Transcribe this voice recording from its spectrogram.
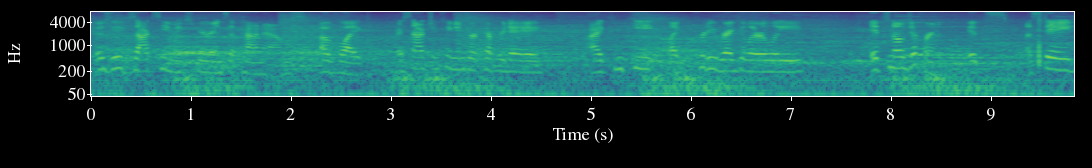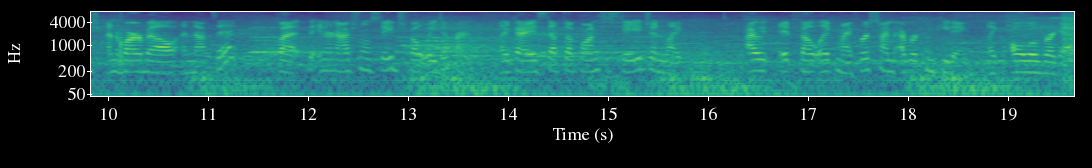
it was the exact same experience at Pan Am's of like I snatch and clean and jerk every day. I compete like pretty regularly. It's no different. It's a stage and a barbell and that's it. But the international stage felt way different. Like I stepped up onto stage and like I it felt like my first time ever competing, like all over again,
